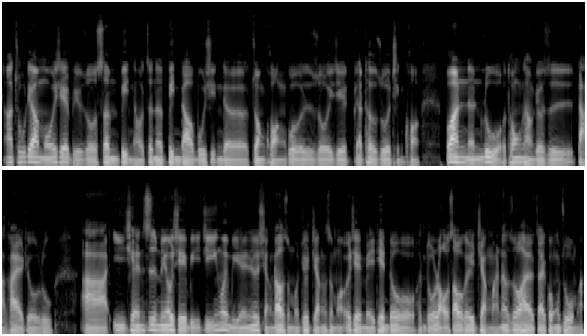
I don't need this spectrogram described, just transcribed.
啊，除掉某一些，比如说生病哦，真的病到不行的状况，或者是说一些比较特殊的情况，不然能录，我通常就是打开就录啊。以前是没有写笔记，因为每天就想到什么就讲什么，而且每天都有很多牢骚可以讲嘛。那时候还有在工作嘛。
